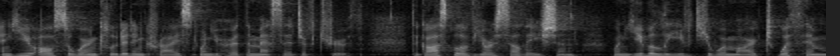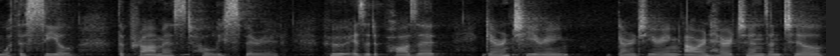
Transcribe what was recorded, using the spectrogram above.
And you also were included in Christ when you heard the message of truth, the gospel of your salvation. When you believed, you were marked with him with a seal, the promised Holy Spirit, who is a deposit guaranteeing, guaranteeing our inheritance until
